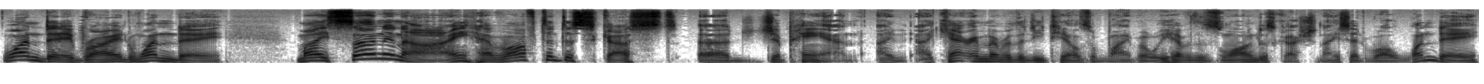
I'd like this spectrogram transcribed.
One day, Brian, one day. My son and I have often discussed uh, Japan. I, I can't remember the details of why, but we have this long discussion. I said, well, one day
